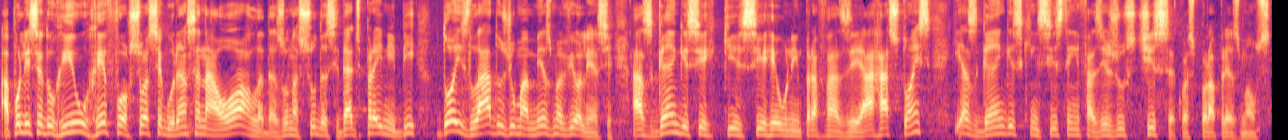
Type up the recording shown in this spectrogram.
A Polícia do Rio reforçou a segurança na orla da zona sul da cidade para inibir dois lados de uma mesma violência. As gangues que se reúnem para fazer arrastões e as gangues que insistem em fazer justiça com as próprias mãos.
